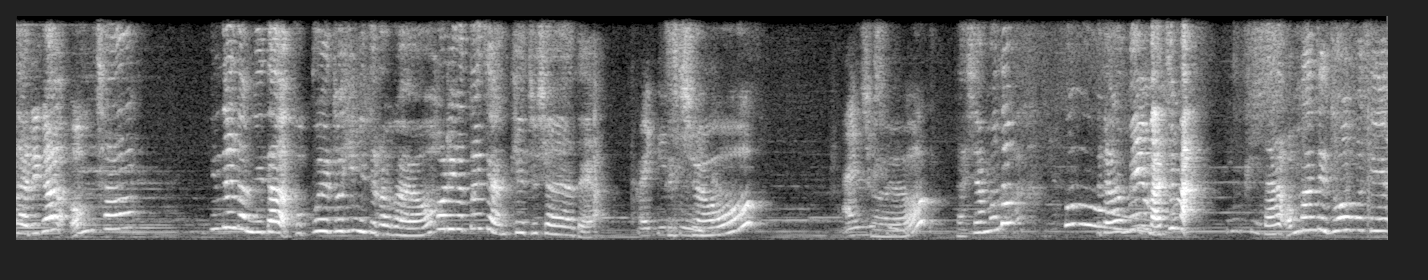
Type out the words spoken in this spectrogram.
다리가 엄청 힘들답니다. 복부에도 힘이 들어가요. 허리가 뜨지 않게 해주셔야 돼요. 알겠습니다. 그렇죠? 알겠습니다. 좋아요. 다시 한 번 더. 그 다음에 마지막. 자, 엄마한테 누워보세요.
